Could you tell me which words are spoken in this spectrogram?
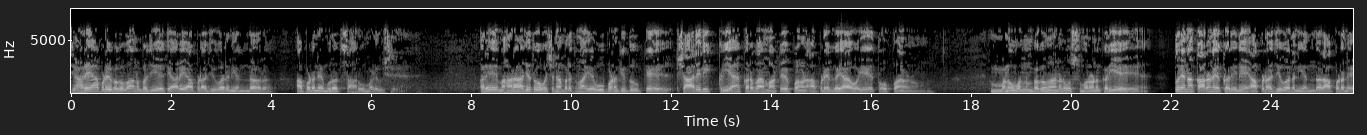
જ્યારે આપણે ભગવાન ભજીએ, ત્યારે આપણા જીવનની અંદર આપણને મુહૂર્ત સારું મળ્યું છે. અરે મહારાજે તો વચનામૃતમાં એવું પણ કીધું કે શારીરિક ક્રિયા કરવા માટે પણ આપણે ગયા હોઈએ તો પણ મનોમન ભગવાનનું સ્મરણ કરીએ તો એના કારણે કરીને આપણા જીવનની અંદર આપણને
